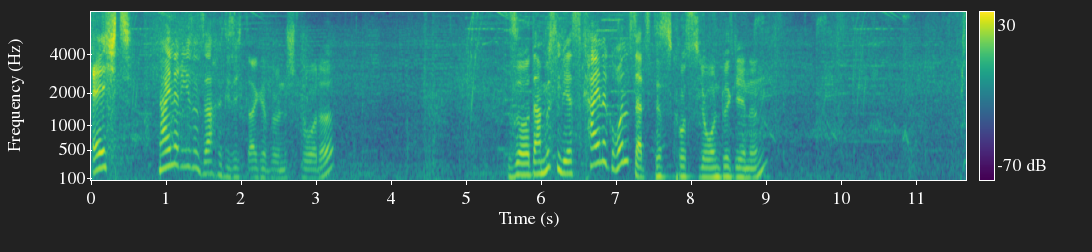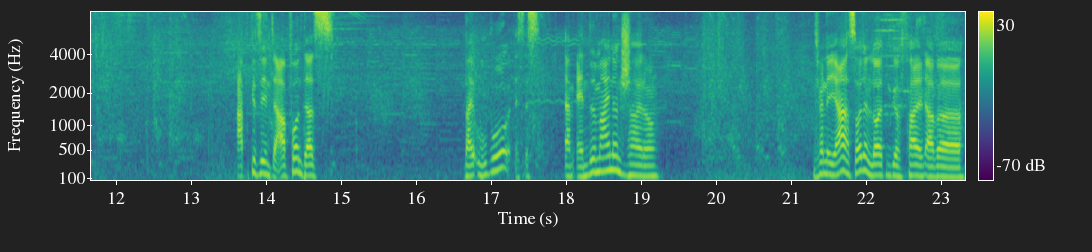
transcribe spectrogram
echt keine Riesensache, die sich da gewünscht wurde. So, da müssen wir jetzt keine Grundsatzdiskussion beginnen. Abgesehen davon, dass bei Ubo, es ist am Ende meine Entscheidung. Ich meine, ja, es soll den Leuten gefallen, aber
